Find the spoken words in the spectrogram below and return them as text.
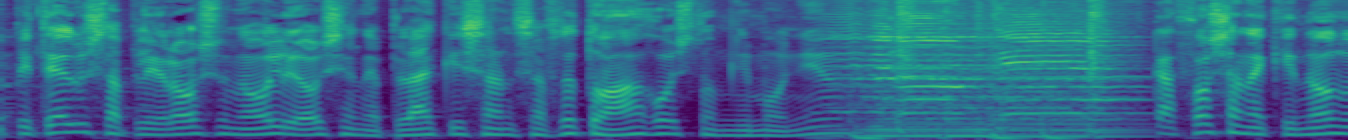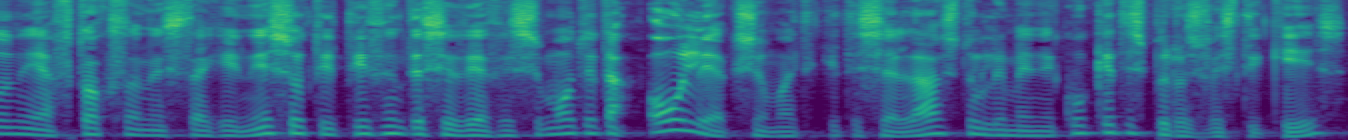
επιτέλους θα πληρώσουν όλοι όσοι ενεπλάκησαν σε αυτό το άγος των μνημονίων καθώς ανακοινώνουν οι αυτόχθονες σταγενείς ότι τίθενται σε διαθεσιμότητα όλοι οι αξιωματικοί της Ελλάς, του λιμενικού και της πυροσβεστικής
